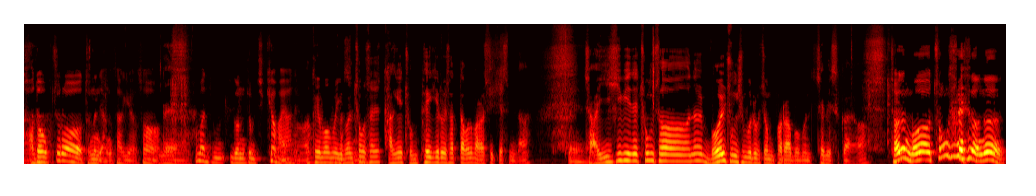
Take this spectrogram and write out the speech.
더더욱 줄어드는 양상이어서 네. 한번 좀 이건 좀 지켜봐야 될 어, 것 어떻게 보면 이번. 총선이 당의 존폐기로 섰다고도 말할 수 있겠습니다. 네. 자, 22대 총선을 뭘 중심으로 좀 바라보면 재밌을까요? 저는 뭐 총선에서는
